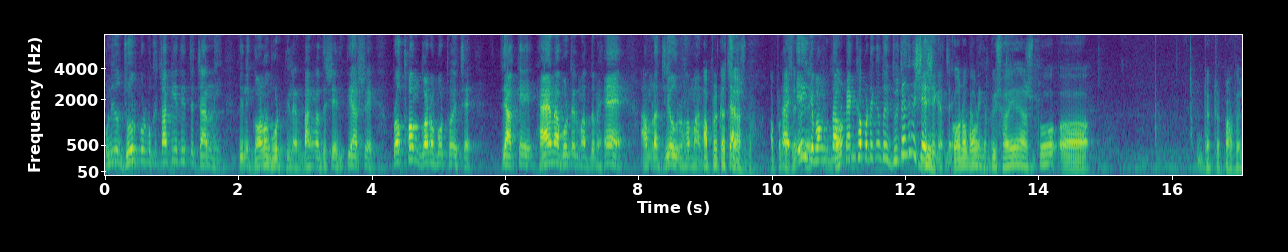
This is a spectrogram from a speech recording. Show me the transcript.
উনি তো জোরপূর্বক চাপিয়ে দিতে চাননি তিনি গণভোট দিলেন বাংলাদেশের ইতিহাসে প্রথম গণভোট হয়েছে যাকে হ্যাঁ না ভোটের মাধ্যমে হ্যাঁ আমরা জিয়াউর রহমান আপনার কাছে আসব। আপনার কাছে এই এবং তার প্রেক্ষাপটে কিন্তু এই দুইটা জিনিস এসে গেছে। গণভোট বিষয়ে আসব ডক্টর পাভেল।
